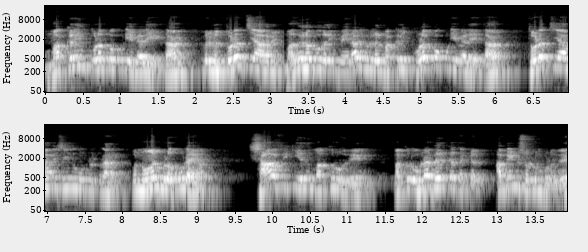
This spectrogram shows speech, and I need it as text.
மக்களையும் குழப்பக்கூடிய வேலையை தான் இவர்கள் தொடர்ச்சியாகவே மதுகப்புகளின் பெயரால் இவர்கள் மக்களை குழப்பக்கூடிய வேலையை தான் தொடர்ச்சியாகவே செய்து கொண்டிருக்கிறார்கள். இப்போ நோன்புல கூட ஷாஃபிக்கு எது மக்ரூஹு? மக்ரூஹுனா வெறுக்கத்தக்கது அப்படின்னு சொல்லும் பொழுது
